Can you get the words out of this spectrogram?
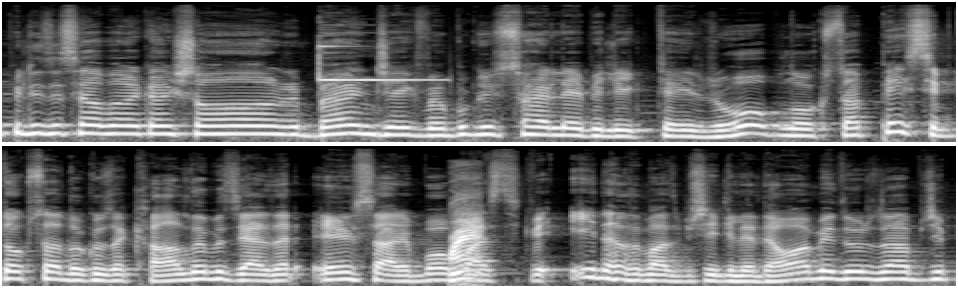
Hepinize selam arkadaşlar. Ben Jack ve bugün sizlerle birlikte Roblox'ta Passive 99'a kaldığımız yerden efsane, bombastik ve inanılmaz bir şekilde devam ediyoruz abicim.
